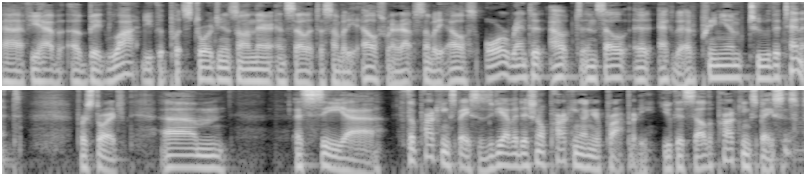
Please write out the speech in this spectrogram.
Uh, if you have a big lot, you could put storage units on there and sell it to somebody else, rent it out to somebody else, or rent it out and sell it at, a premium to the tenant for storage. Um, let's see, uh, the parking spaces. If you have additional parking on your property, you could sell the parking spaces.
